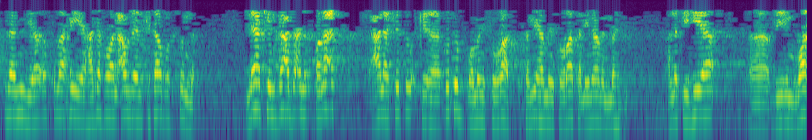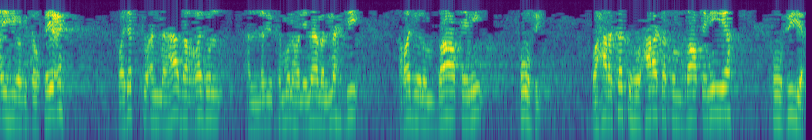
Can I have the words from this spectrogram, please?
إسلامية إصلاحية هدفها العودة إلى الكتاب والسنة. لكن بعد أن اطلعت على كتب ومنشورات نسميها منشورات الإمام المهدي التي هي آه، بإمضائه وبتوقيعه وجدت أن هذا الرجل الذي يسمونه الإمام المهدي رجل باطني صوفي وحركته حركة باطنية صوفية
